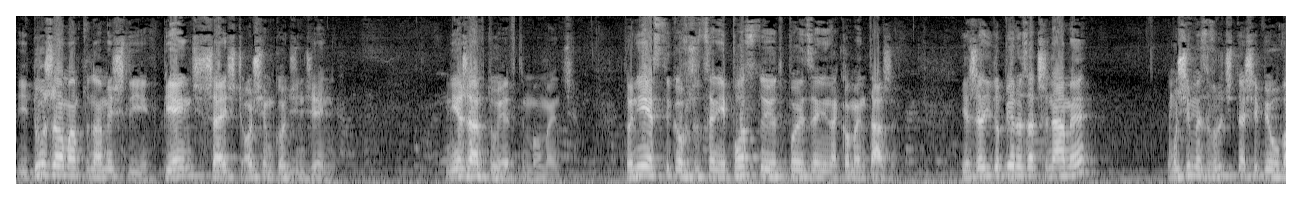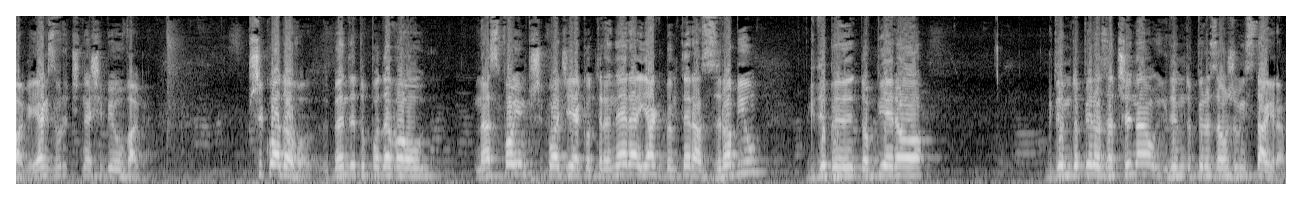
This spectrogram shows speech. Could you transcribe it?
I dużo mam tu na myśli 5, 6, 8 godzin dziennie. Nie żartuję w tym momencie. To nie jest tylko wrzucenie postu i odpowiedzenie na komentarze. Jeżeli dopiero zaczynamy, musimy zwrócić na siebie uwagę. Jak zwrócić na siebie uwagę? Przykładowo, będę tu podawał na swoim przykładzie jako trenera, jak bym teraz zrobił, gdyby dopiero, gdybym dopiero zaczynał i gdybym dopiero założył Instagram.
